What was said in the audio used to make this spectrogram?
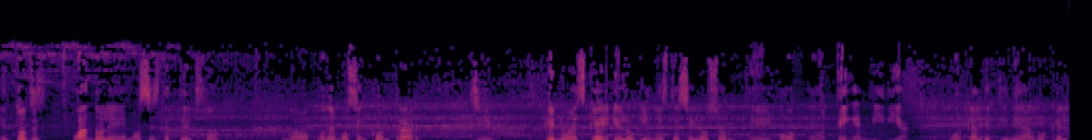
Entonces, cuando leemos este texto, no podemos encontrar, ¿sí? Que no es que Elohim esté celoso eh, o, tenga envidia porque alguien tiene algo que él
